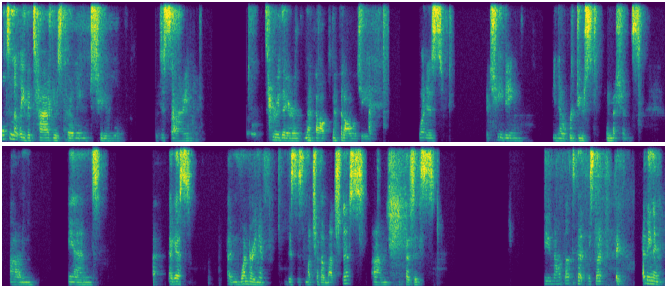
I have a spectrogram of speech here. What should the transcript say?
Ultimately, the tag is going to decide through their method, methodology, what is achieving, you know, reduced emissions. Um, and I, guess I'm wondering if this is much of a muchness, um, because it's do you not, that, that is that, I mean,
